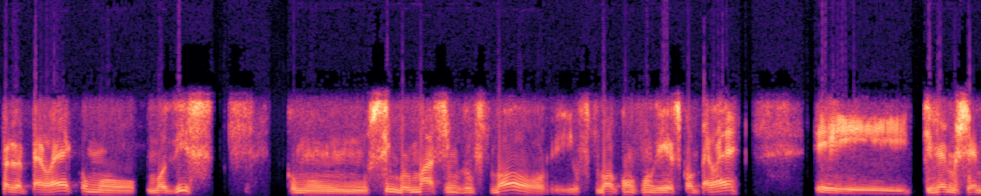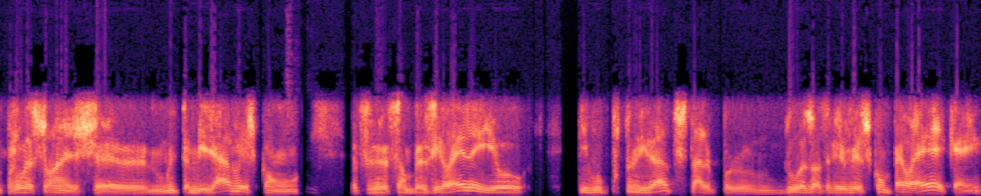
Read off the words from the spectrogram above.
para Pelé, como, como eu disse, como um símbolo máximo do futebol, e o futebol confundia-se com Pelé, e tivemos sempre relações uh, muito amigáveis com a Federação Brasileira e eu tive a oportunidade de estar por duas ou três vezes com Pelé, quem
